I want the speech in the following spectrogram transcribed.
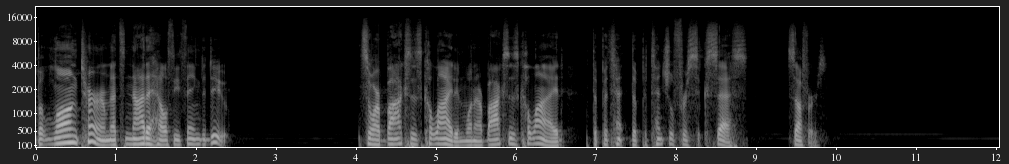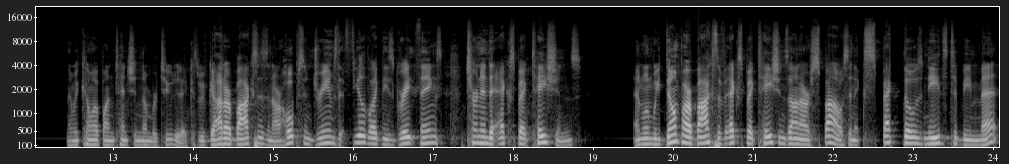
But long term, that's not a healthy thing to do. So our boxes collide. And when our boxes collide, the, poten- the potential for success suffers. Then we come up on tension number two today because we've got our boxes and our hopes and dreams that feel like these great things turn into expectations. And when we dump our box of expectations on our spouse and expect those needs to be met,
